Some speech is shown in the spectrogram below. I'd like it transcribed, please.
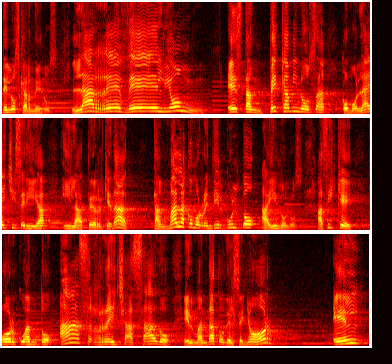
de los carneros. La rebelión es tan pecaminosa como la hechicería y la terquedad, tan mala como rendir culto a ídolos. Así que por cuanto has rechazado el mandato del Señor, Él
